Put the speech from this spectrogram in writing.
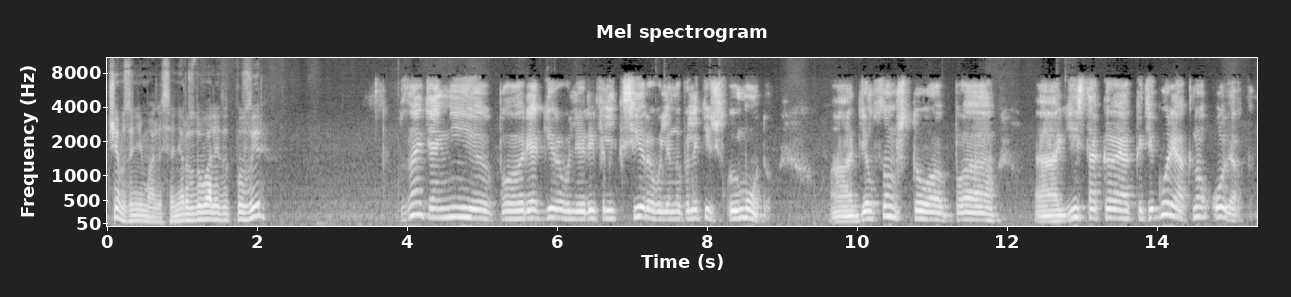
чем занимались? Они раздували этот пузырь? Знаете, они реагировали, рефлексировали на политическую моду. А, дело в том, что по а, есть такая категория окно Овертона.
